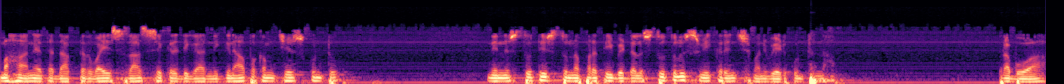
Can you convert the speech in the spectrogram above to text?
మహానేత డాక్టర్ వైఎస్ రాజశేఖర రెడ్డి గారిని జ్ఞాపకం చేసుకుంటూ నిన్ను స్థుతిస్తున్న ప్రతి బిడ్డల స్థుతులు స్వీకరించమని వేడుకుంటున్నాం. ప్రభువా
